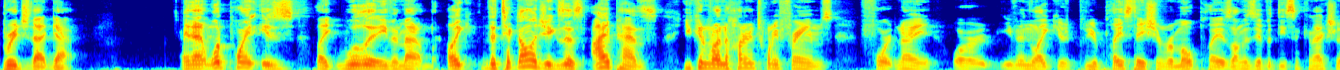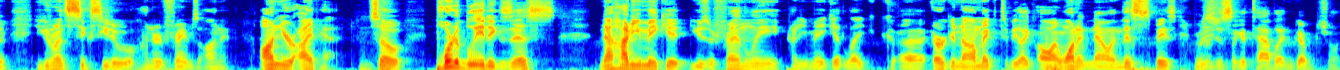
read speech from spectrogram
bridge that gap. And at what point is like will it even matter? Like the technology exists. iPads, you can run 120 frames Fortnite or even like your your PlayStation remote play as long as you have a decent connection, you can run 60 to 100 frames on it on your iPad. Mm-hmm. So portably it exists. Now, how do you make it user friendly? How do you make it like uh, ergonomic to be like, oh, I want it now in this space versus just like a tablet and grab a controller?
